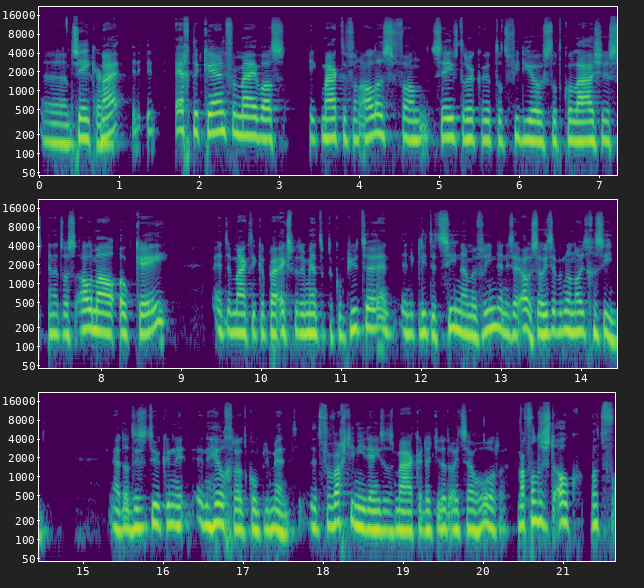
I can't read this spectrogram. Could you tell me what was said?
ehm, Zeker. maar echt de kern voor mij was, ik maakte van alles, van zeefdrukken tot video's tot collages. En het was allemaal oké. En toen maakte ik een paar experimenten op de computer en, en ik liet het zien aan mijn vrienden. En die zei, oh, zoiets heb ik nog nooit gezien. Nou, dat is natuurlijk een, een heel groot compliment. Dat verwacht je niet eens als maker dat je dat ooit zou horen. Maar vonden ze het ook, wat,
